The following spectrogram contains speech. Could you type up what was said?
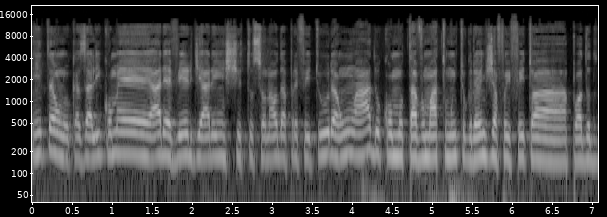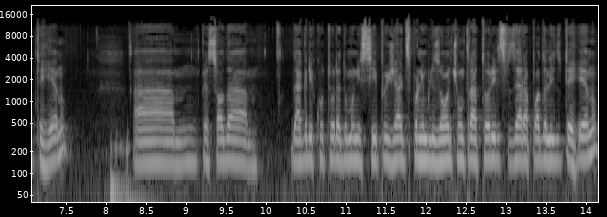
Então, Lucas, ali como é área verde, área institucional da prefeitura, um lado, como estava um mato muito grande, já foi feito a poda do terreno. A, o pessoal da, da agricultura do município já disponibilizou ontem um trator, eles fizeram a poda ali do terreno.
